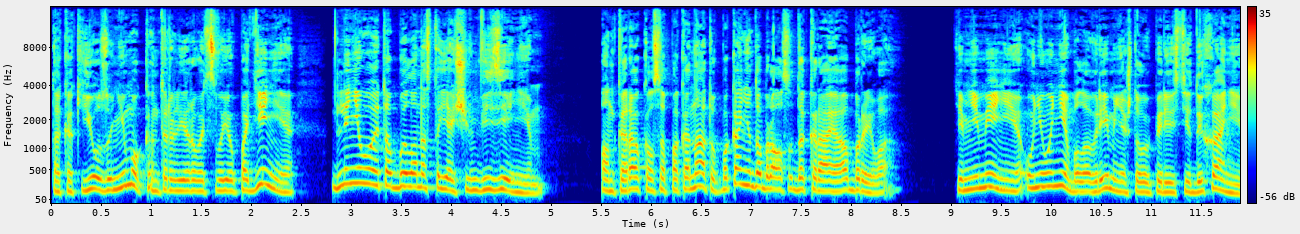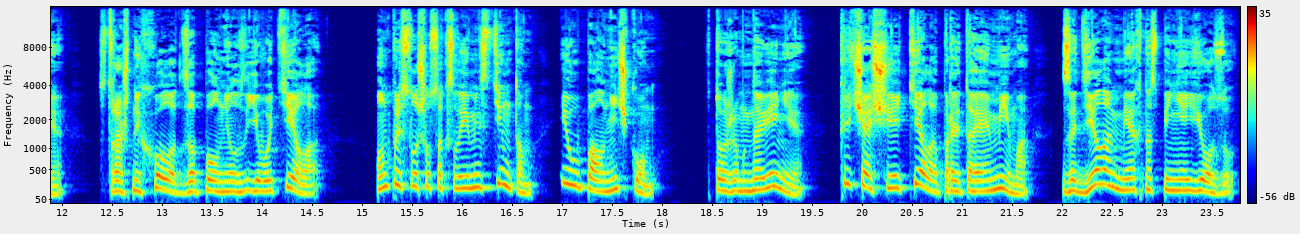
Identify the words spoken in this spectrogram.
Так как Йозу не мог контролировать свое падение, для него это было настоящим везением. Он карабкался по канату, пока не добрался до края обрыва. Тем не менее, у него не было времени, чтобы перевести дыхание. Страшный холод заполнил его тело. Он прислушался к своим инстинктам и упал ничком. В то же мгновение кричащее тело, пролетая мимо, задело мех на спине Йозу.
